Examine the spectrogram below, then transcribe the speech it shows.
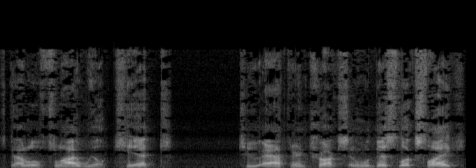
It's got a little flywheel kit, two Athearn trucks, and what this looks like,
